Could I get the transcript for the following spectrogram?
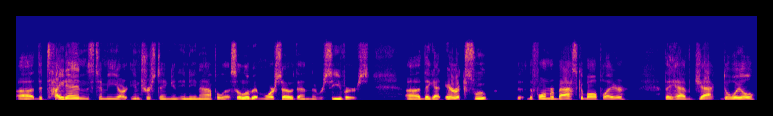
Uh, the tight ends to me are interesting in Indianapolis a little bit more so than the receivers. Uh, they got Erik Swoope, the, the, former basketball player. They have Jack Doyle,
